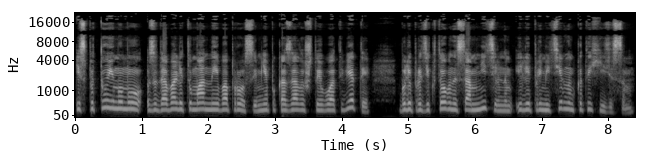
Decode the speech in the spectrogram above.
Испытуемому задавали туманные вопросы, и мне показалось, что его ответы были продиктованы сомнительным или примитивным катехизисом.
